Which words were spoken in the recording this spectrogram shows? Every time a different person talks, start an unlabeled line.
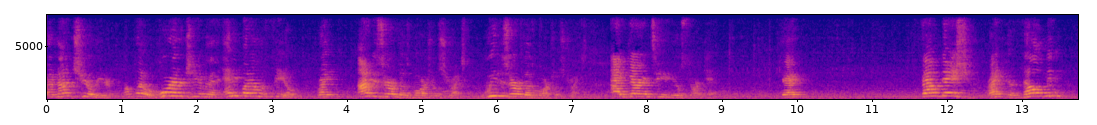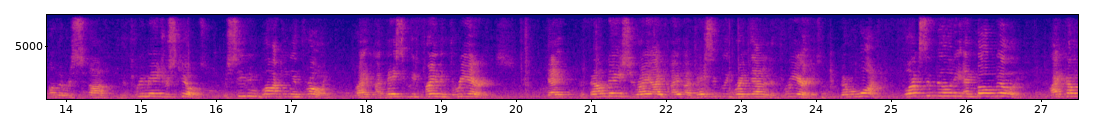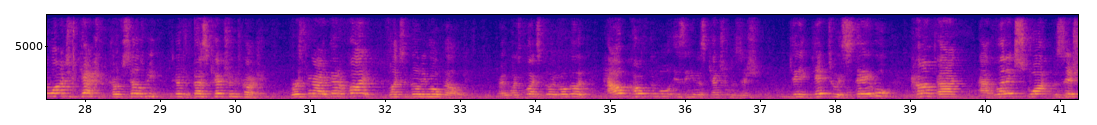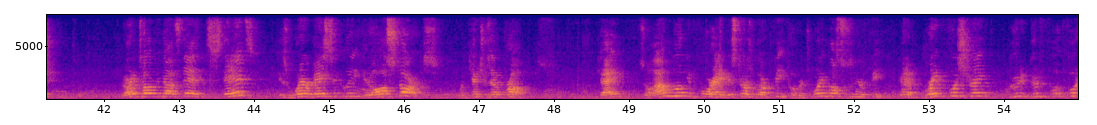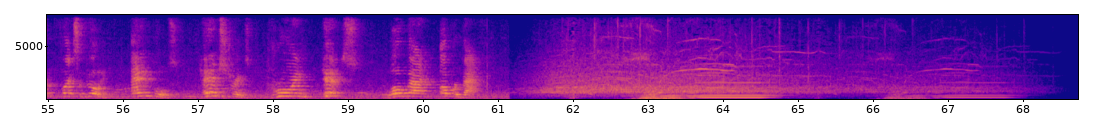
I'm not a cheerleader. I'm playing with more energy than anybody on the field, right? I deserve those marginal strikes. We deserve those marginal strikes. I guarantee you, you'll start getting. Okay? Foundation, right? The development of the, uh, the three major skills receiving, blocking, and throwing, right? I basically frame in three areas. Okay? The foundation, right? I, I, I basically break down into three areas. Number one, flexibility and mobility. I come watch a catcher. Coach tells me he's got the best catcher in the country. First thing I identify, flexibility and mobility. Right? What's flexibility and mobility? How comfortable is he in his catching position? Can he get to a stable, compact, athletic squat position? We already talked about stance, stance is where basically it all starts when catchers have problems. Okay? So I'm looking for, hey, this starts with our feet, over 20 muscles in your feet. You gotta have great foot strength, good, good foot, foot flexibility, ankles, hamstrings, groin, hips, low back, upper back.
